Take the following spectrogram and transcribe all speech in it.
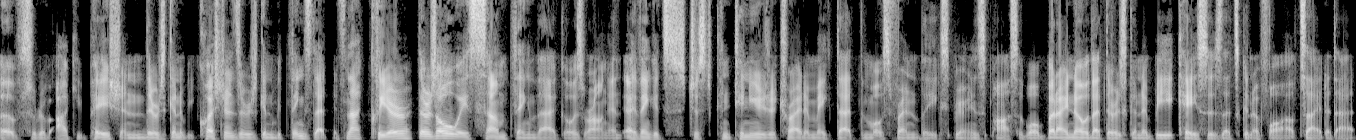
of sort of occupation. There's going to be questions. There's going to be things that it's not clear. There's always something that goes wrong. And I think it's just continue to try to make that the most friendly experience possible. But I know that there's going to be cases that's going to fall outside of that.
